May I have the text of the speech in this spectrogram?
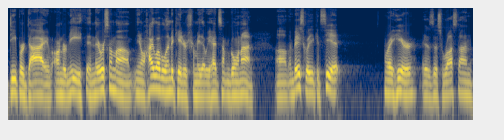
deeper dive underneath, and there were some, uh, you know, high-level indicators for me that we had something going on. Um, and basically, you could see it right here is this rust on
